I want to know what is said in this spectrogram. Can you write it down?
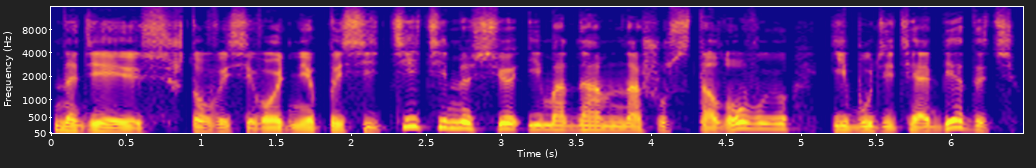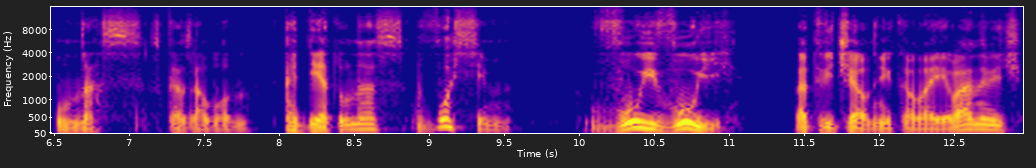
«Надеюсь, что вы сегодня посетите, месье и мадам, нашу столовую и будете обедать у нас», — сказал он. «Обед у нас в восемь». «Вуй-вуй!» — отвечал Николай Иванович,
